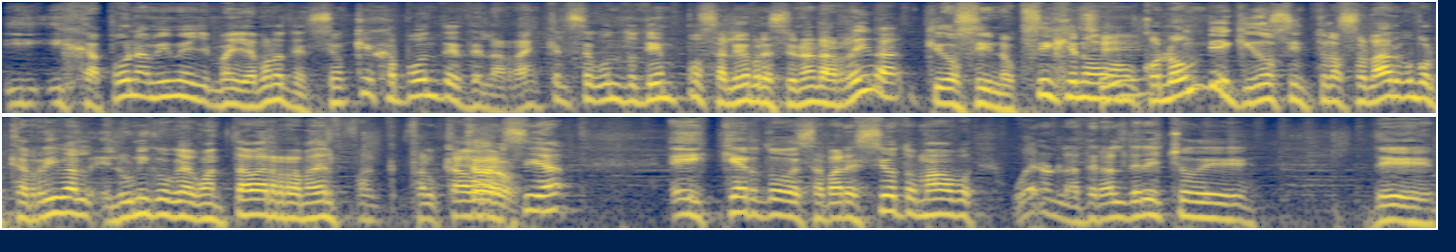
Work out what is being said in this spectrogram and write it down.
y, y Japón a mí me, me llamó la atención que Japón desde el arranque del segundo tiempo salió a presionar arriba, quedó sin oxígeno Sí. Colombia y quedó sin trazo largo porque arriba el único que aguantaba era Ramadel Fal- Falcao Claro. García, e izquierdo desapareció, tomado, bueno, el lateral derecho de, de,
